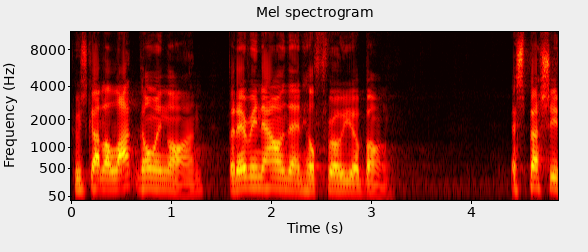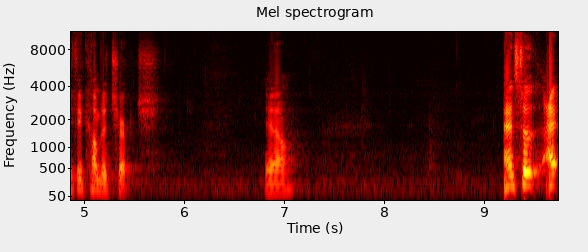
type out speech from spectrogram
who's got a lot going on, but every now and then he'll throw you a bone, especially if you come to church. You know? And so I,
